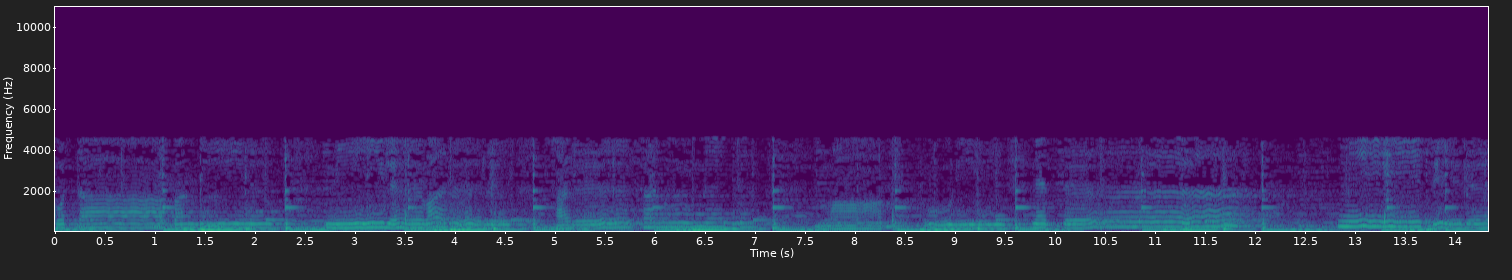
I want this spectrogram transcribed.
ගොතා බඳින නිල වරල සරසන්නට මා පිටුනි නැත. මේ විරමේ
